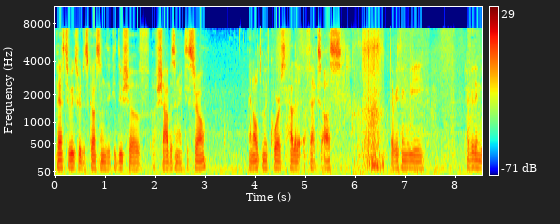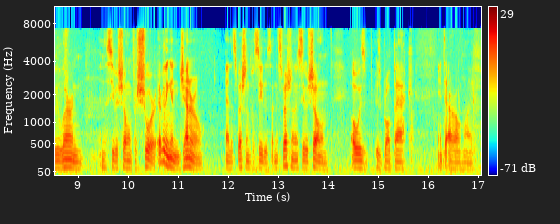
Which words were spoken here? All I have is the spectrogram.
The past two weeks we're discussing the Kedusha of, of Shabbos and Eretz Yisrael, and ultimately, of course, how that affects us. Everything we everything we learn in the Siva Shalom for sure. Everything in general, and especially in Chassidus, and especially in the Siva Shalom, always is brought back into our own life.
